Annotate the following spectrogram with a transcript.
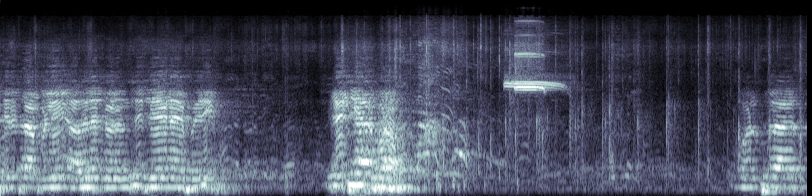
திருத்தாம்பள்ளி அதனைத் தொடர்ந்து ஜெயநாயபுரி என்டிஆர் ஒன் பிளஸ்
